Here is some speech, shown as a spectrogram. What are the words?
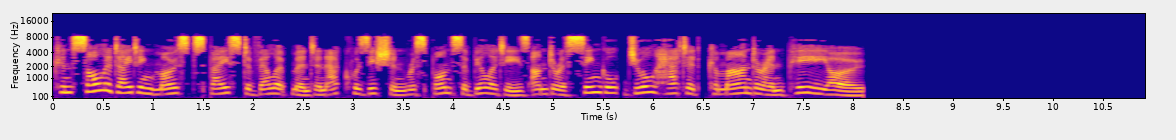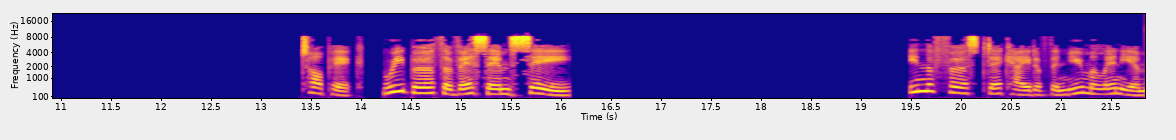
consolidating most space development and acquisition responsibilities under a single dual-hatted commander and PEO. Rebirth of SMC In the first decade of the new millennium,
